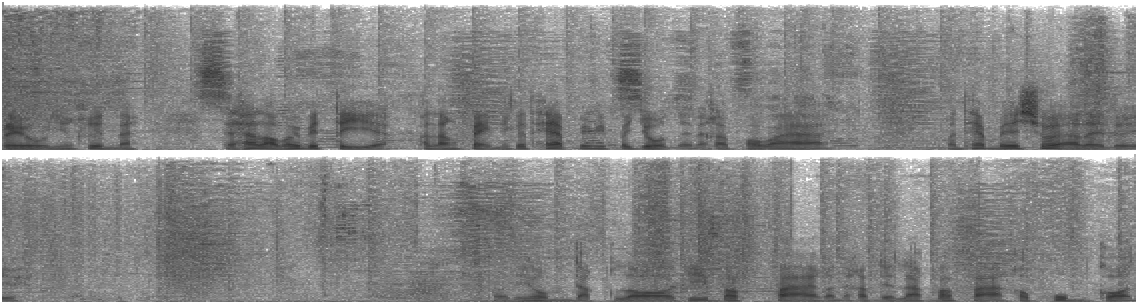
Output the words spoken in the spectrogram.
เร็วยิ่งขึ้นนะแต่ถ้าเราไม่ไปตีพลังแฝงนี่ก็แทบไม่มีประโยชน์เลยนะครับ เพราะว่ามันแทบไม่ได้ช่วยอะไรเลย ตอนนี้ผมดักรอที่บัฟฟ้าก่อนนะครับเดี๋ยวลากบัฟฟ้าเขาพุ่มก่อน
